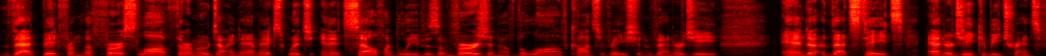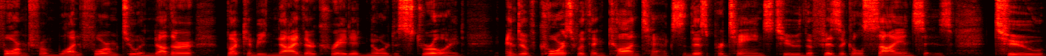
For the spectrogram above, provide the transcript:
That bit from the first law of thermodynamics, which in itself, I believe, is a version of the law of conservation of energy and uh, that states energy can be transformed from one form to another, but can be neither created nor destroyed. And of course, within context, this pertains to the physical sciences, to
